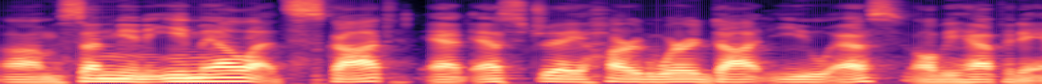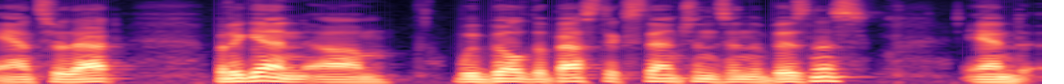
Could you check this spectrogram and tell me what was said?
Um, send me an email at scott at sjhardware.us. I'll be happy to answer that. But again, um, we build the best extensions in the business, and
